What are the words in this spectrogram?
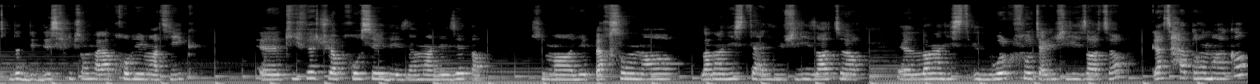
تبدا دير description تاع la problématique كيفاش t'as procédé زعما les étapes كيما les personas l'analyse تاع l'utilisateur l'analyse ال workflow تاع l'utilisateur كاع تحطهم هكا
